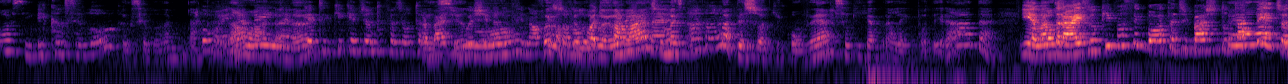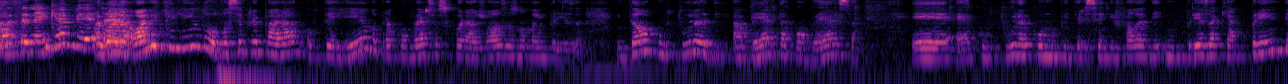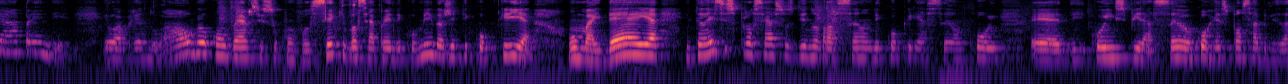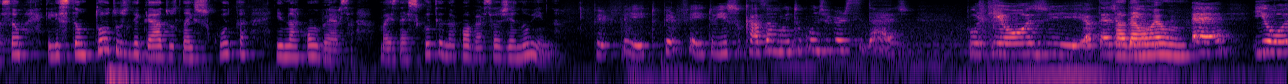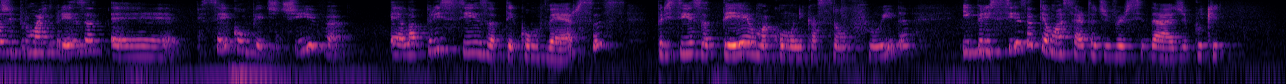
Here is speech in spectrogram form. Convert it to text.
Falou assim. E cancelou? Cancelou na, na, Pô, na ainda hora. bem, né? aham. Porque o que, que adianta fazer o trabalho e depois Cancelou. chega no final a Foi, pessoa não foi- pode falar, honesto, né? Mas Aham. uma pessoa que conversa, o que que ela é empoderada. E ela Ela- traz o que você bota debaixo do Ela- tapete, às vezes você nem quer ver, Agora, né? olha que lindo você preparar o terreno para conversas corajosas numa empresa. Então, a cultura de, aberta à conversa é, é cultura, como Peter Senge fala, de empresa que aprende a aprender. Eu aprendo algo, eu converso isso com você, que você aprende comigo, a gente cocria uma ideia. Então, esses processos de inovação, de cocriação, co, é, de co-inspiração, corresponsabilização, eles estão todos ligados na escuta e na conversa, mas na escuta e na conversa genuína. Perfeito, perfeito. Isso casa muito com diversidade. Porque hoje, até já Cada tem um é um. É, e hoje para uma empresa é, ser competitiva, ela precisa ter conversas, precisa ter uma comunicação fluida e precisa ter uma certa diversidade, porque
